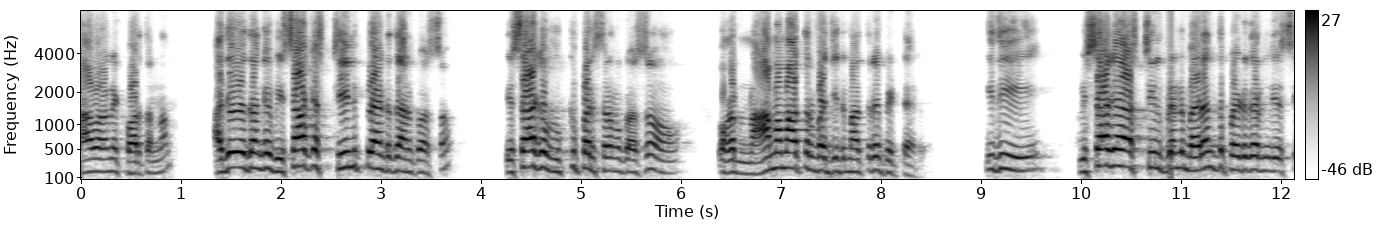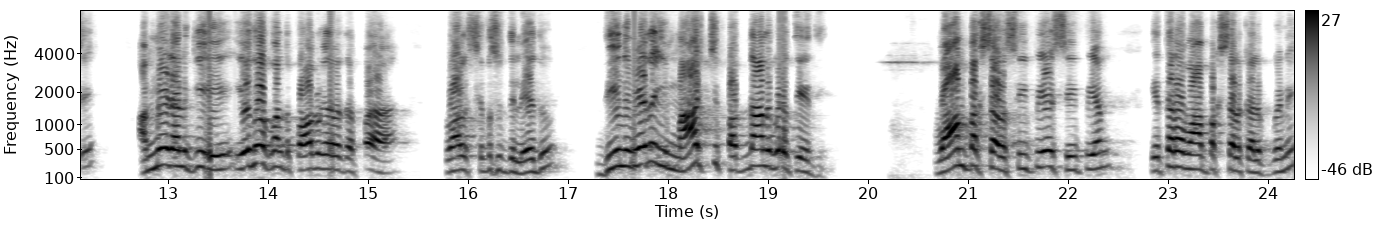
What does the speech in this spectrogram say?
రావాలని కోరుతున్నాం. అదేవిధంగా విశాఖ స్టీల్ ప్లాంట్ దానికోసం విశాఖ ఉక్కు పరిశ్రమ కోసం ఒక నామమాత్ర బడ్జెట్ మాత్రమే పెట్టారు. ఇది విశాఖ స్టీల్ ప్లాంట్ మరింత పెడుగరం చేసి అమ్మేయడానికి ఏదో కొంత ప్రాబ్లం కదా తప్ప వాళ్ళకి చిత్తశుద్ధి లేదు. దీని మీద ఈ మార్చి పద్నాలుగో తేదీ వామపక్షాలు సిపిఐ సిపిఎం ఇతర వామపక్షాలు కలుపుకొని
